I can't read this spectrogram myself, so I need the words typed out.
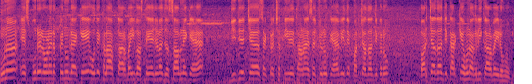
ਹੁਣ ਇਸ ਪੂਰੇ ਰੋਲੇ ਰੱਪੇ ਨੂੰ ਲੈ ਕੇ ਉਹਦੇ ਖਿਲਾਫ ਕਾਰਵਾਈ ਵਾਸਤੇ ਜਿਹੜਾ ਜੱਜ ਸਾਹਿਬ ਨੇ ਕਿਹਾ ਜਿਹਦੇ ਚ ਸੈਕਟਰ 36 ਦੇ ਥਾਣਾ ਐਸਐਚਓ ਨੂੰ ਕਿਹਾ ਵੀ ਇਹਤੇ ਪਰਚਾ ਦਰਜ ਕਰੋ। ਪਰਚਾ ਦਰਜ ਕਰਕੇ ਹੁਣ ਅਗਲੀ ਕਾਰਵਾਈ ਰਹੂਗੀ।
